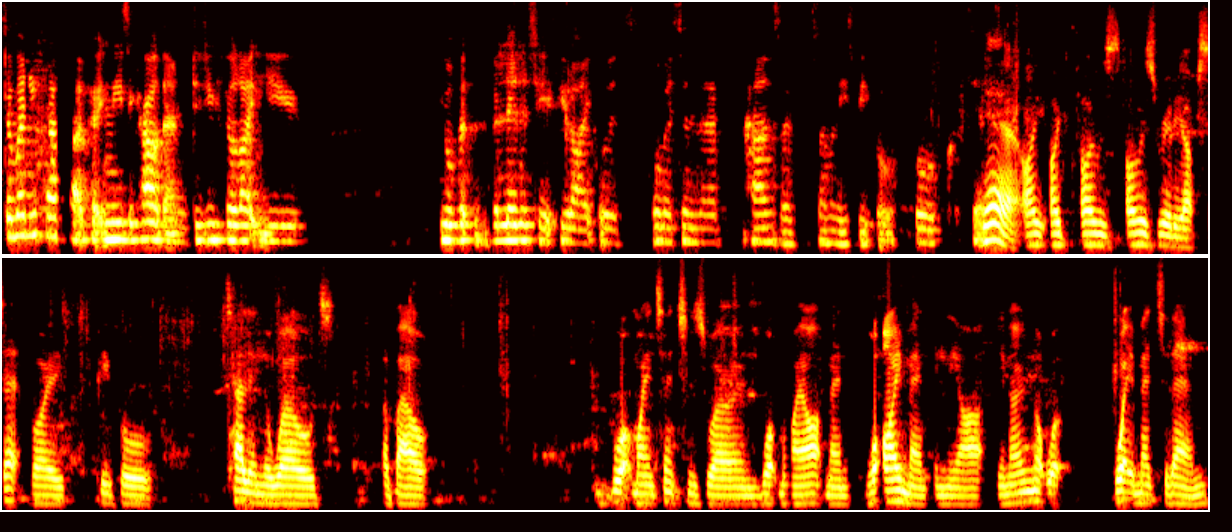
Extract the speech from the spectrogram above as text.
So when you first started putting music out, then did you feel like you your validity, if you like, was almost in the hands of some of these people? yeah, I, I I was I was really upset by people telling the world about what my intentions were and what my art meant, what I meant in the art, you know, not what what it meant to them.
